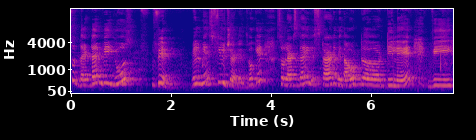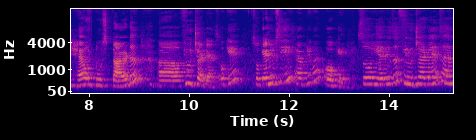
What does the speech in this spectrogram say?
So that time we use will will means future tense okay? So let's guys start without uh, delay. We have to start uh, future tense okay? So can you see everyone? Okay. So here is a future tense and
